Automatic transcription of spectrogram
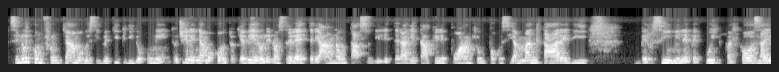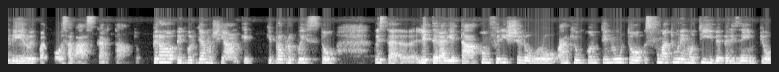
se noi confrontiamo questi due tipi di documento, ci rendiamo conto che è vero, le nostre lettere hanno un tasso di letterarietà che le può anche un po' così ammantare di verosimile, per cui qualcosa è vero e qualcosa va scartato. Però ricordiamoci anche che proprio questo, questa eh, letterarietà conferisce loro anche un contenuto, sfumature emotive per esempio,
